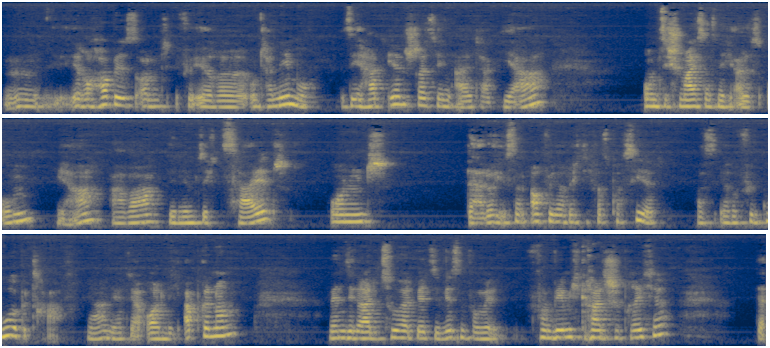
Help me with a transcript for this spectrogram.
mm, ihre Hobbys und für ihre Unternehmung. Sie hat ihren stressigen Alltag, ja. Und sie schmeißt das nicht alles um, ja, aber sie nimmt sich Zeit und dadurch ist dann auch wieder richtig was passiert was ihre Figur betraf. Ja, sie hat ja ordentlich abgenommen. Wenn sie gerade zuhört, wird sie wissen, von, wem, von wem ich gerade spreche. Da,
